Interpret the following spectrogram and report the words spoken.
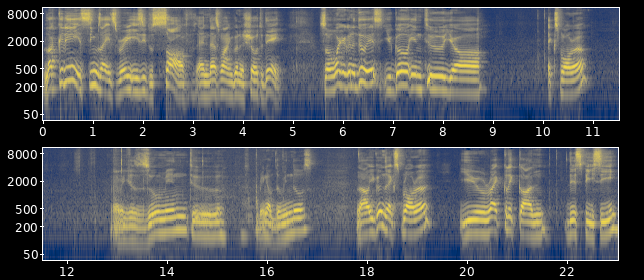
Luckily it seems like it's very easy to solve and that's what I'm going to show today. So what you're going to do is you go into your Explorer let me just zoom in to bring up the windows. Now you go into Explorer. You right click on this PC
